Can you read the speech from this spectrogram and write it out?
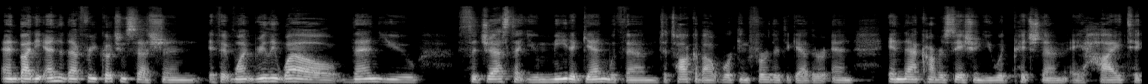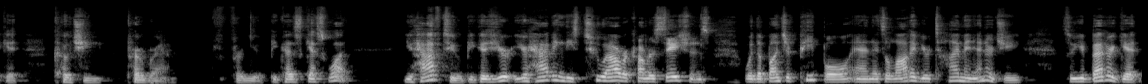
And by the end of that free coaching session, if it went really well, then you suggest that you meet again with them to talk about working further together. And in that conversation, you would pitch them a high ticket coaching program for you. Because guess what? You have to because you're, you're having these two hour conversations with a bunch of people and it's a lot of your time and energy. So you better get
